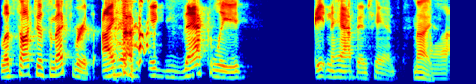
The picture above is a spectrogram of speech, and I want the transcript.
let's talk to some experts. I have exactly eight and a half inch hands. Nice. Uh,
